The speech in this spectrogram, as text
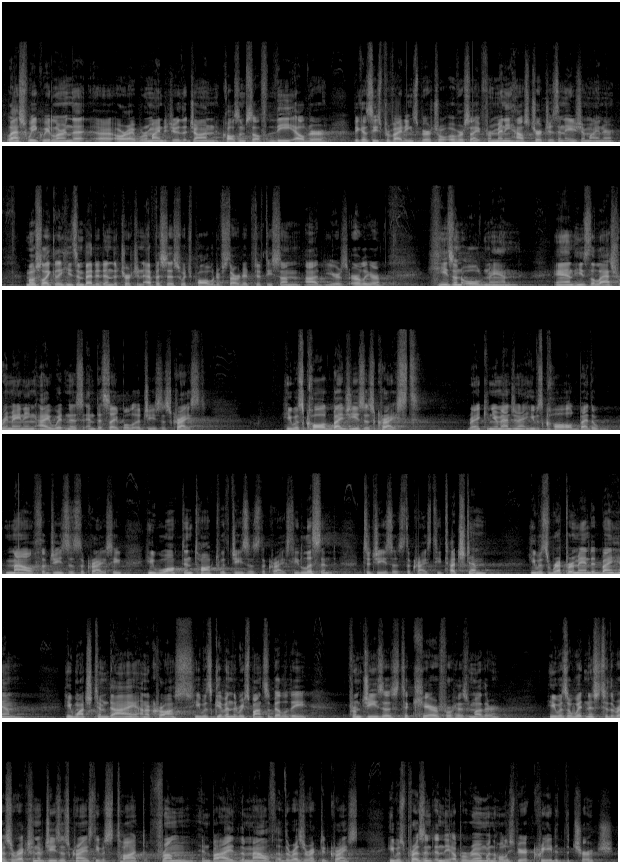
Last week we learned that, uh, or I reminded you that John calls himself the elder because he's providing spiritual oversight for many house churches in Asia Minor. Most likely he's embedded in the church in Ephesus, which Paul would have started 50 some odd years earlier. He's an old man, and he's the last remaining eyewitness and disciple of Jesus Christ. He was called by Jesus Christ, right? Can you imagine that? He was called by the mouth of Jesus the Christ. He, he walked and talked with Jesus the Christ. He listened to Jesus the Christ. He touched him. He was reprimanded by him. He watched him die on a cross. He was given the responsibility from Jesus to care for his mother. He was a witness to the resurrection of Jesus Christ. He was taught from and by the mouth of the resurrected Christ. He was present in the upper room when the Holy Spirit created the church.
